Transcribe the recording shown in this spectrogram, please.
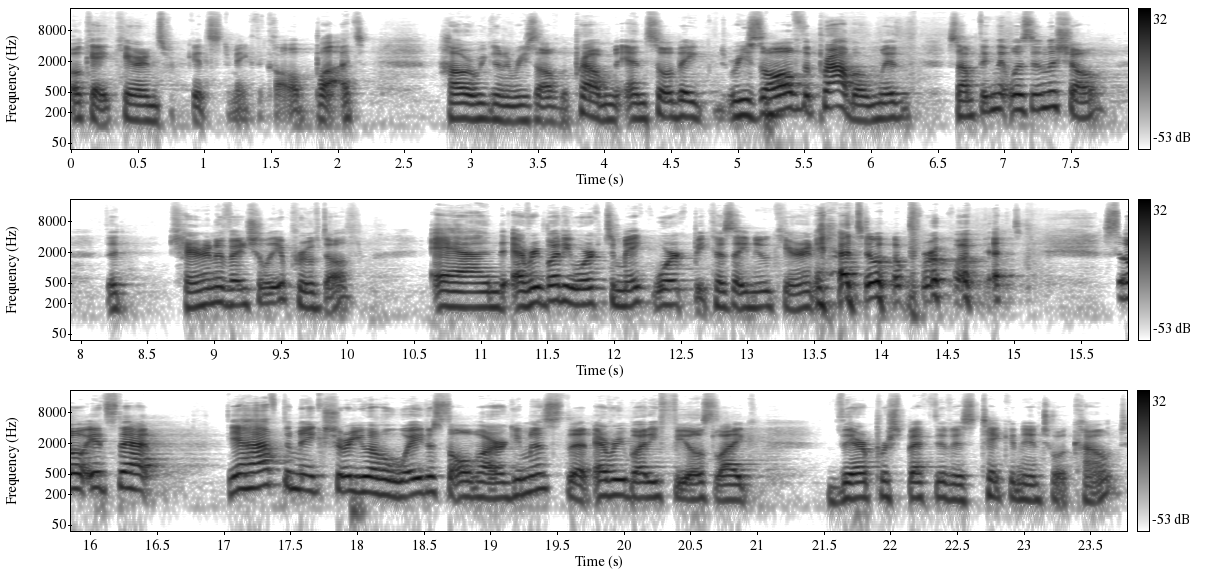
okay, Karen gets to make the call, but how are we going to resolve the problem? And so they resolved the problem with something that was in the show that Karen eventually approved of. And everybody worked to make work because they knew Karen had to approve of it. So it's that you have to make sure you have a way to solve arguments that everybody feels like their perspective is taken into account.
